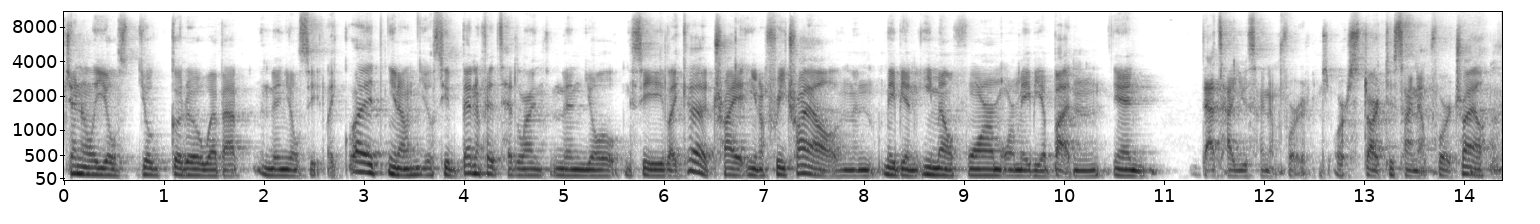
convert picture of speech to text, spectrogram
generally you'll you'll go to a web app and then you'll see like what you know you'll see the benefits headlines and then you'll see like uh, try it you know free trial and then maybe an email form or maybe a button. And that's how you sign up for it or start to sign up for a trial.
